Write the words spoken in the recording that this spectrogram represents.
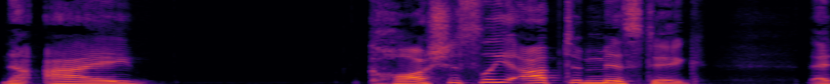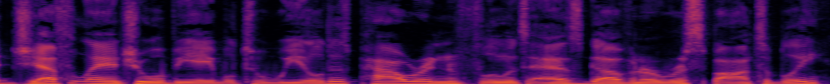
Now, I cautiously optimistic that Jeff Landry will be able to wield his power and influence as governor responsibly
